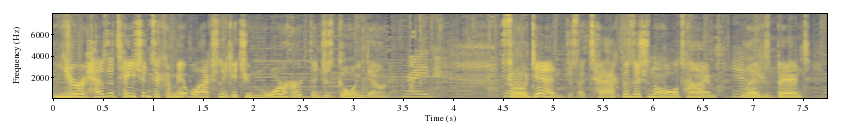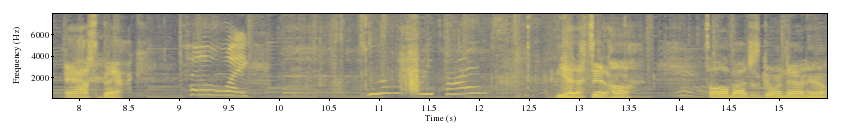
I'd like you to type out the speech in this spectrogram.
Your hesitation to commit will actually get you more hurt than just going down it. right. So again, just attack position the whole time. Yeah. Legs bent, ass back. Yeah, that's it, huh? It's all about just going downhill.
